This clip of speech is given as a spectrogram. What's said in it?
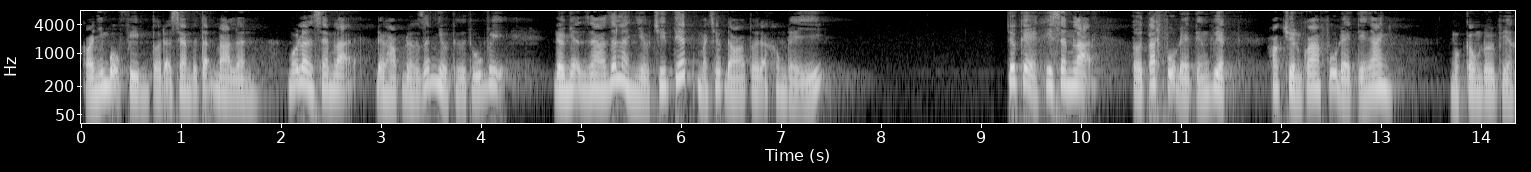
Có những bộ phim tôi đã xem tới tận 3 lần, mỗi lần xem lại đều học được rất nhiều thứ thú vị, đều nhận ra rất là nhiều chi tiết mà trước đó tôi đã không để ý. Chưa kể khi xem lại, tôi tắt phụ đề tiếng Việt hoặc chuyển qua phụ đề tiếng Anh. Một công đôi việc,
